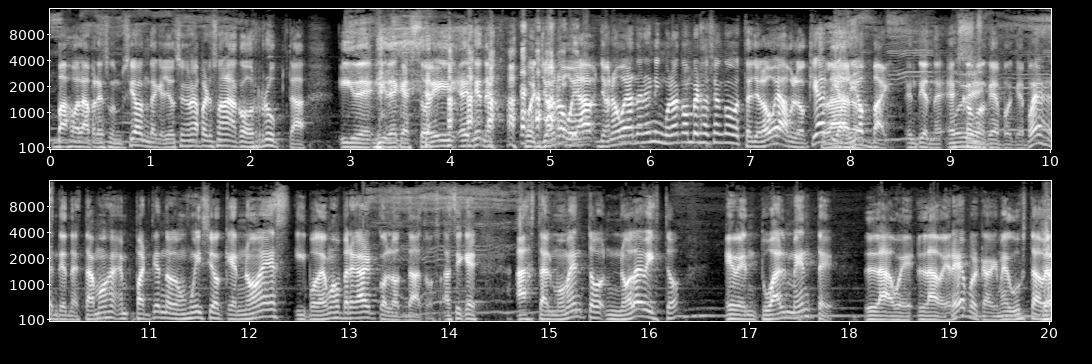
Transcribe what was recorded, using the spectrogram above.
bajo la presunción de que yo soy una persona corrupta y de, y de que estoy, ¿entiendes? Pues yo no voy a, yo no voy a tener ninguna conversación con usted, yo lo voy a bloquear y Claro. adiós, bye. ¿Entiendes? Es como que, porque pues, ¿entiendes? Estamos en- partiendo de un juicio que no es y podemos bregar con los datos. Así que hasta el momento no la he visto. Eventualmente la, ve- la veré porque a mí me gusta ver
